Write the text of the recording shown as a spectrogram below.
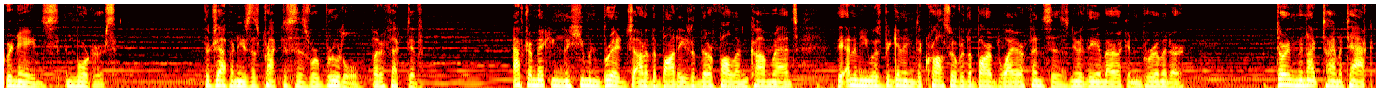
grenades, and mortars. The Japanese's practices were brutal but effective. After making a human bridge out of the bodies of their fallen comrades, the enemy was beginning to cross over the barbed wire fences near the American perimeter. During the nighttime attack,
